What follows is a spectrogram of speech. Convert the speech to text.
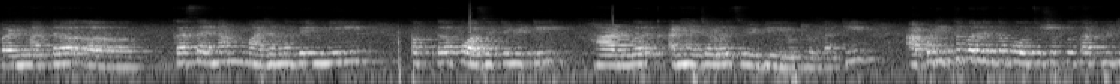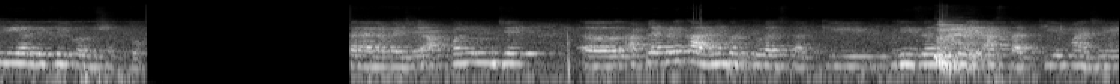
पण मात्र कसं आहे ना माझ्यामध्ये मी फक्त पॉझिटिव्हिटी हार्डवर्क आणि ह्याच्यावरच मी बिलीव ठेवला की आपण इथंपर्यंत पोहोचू शकतो तर आपण क्लिअर देखील करू शकतो. करायला पाहिजे. आपण जे आपल्याकडे कारणे भरपूर असतात की रिझन जे असतात की माझे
